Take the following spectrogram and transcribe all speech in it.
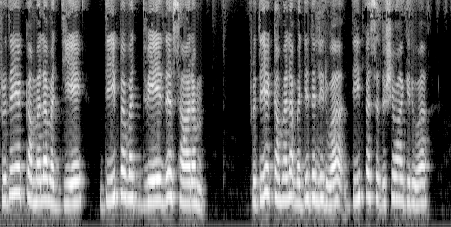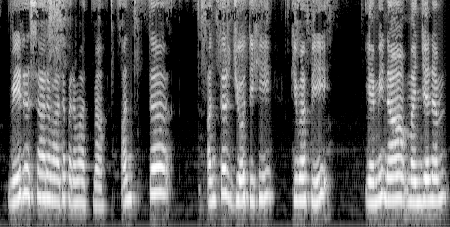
ಹೃದಯ ಕಮಲ ಮಧ್ಯೆ ದೀಪವದ್ವೇದ ಸಾರಂ ಹೃದಯ ಕಮಲ ಮಧ್ಯದಲ್ಲಿರುವ ದೀಪ ಸದೃಶವಾಗಿರುವ ವೇದಸಾರವಾದ ಪರಮಾತ್ಮ ಅಂತ ಅಂತರ್ಜ್ಯೋತಿ ಕಿಮಪಿ ಯಮಿನಾಮಂಜನಂ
